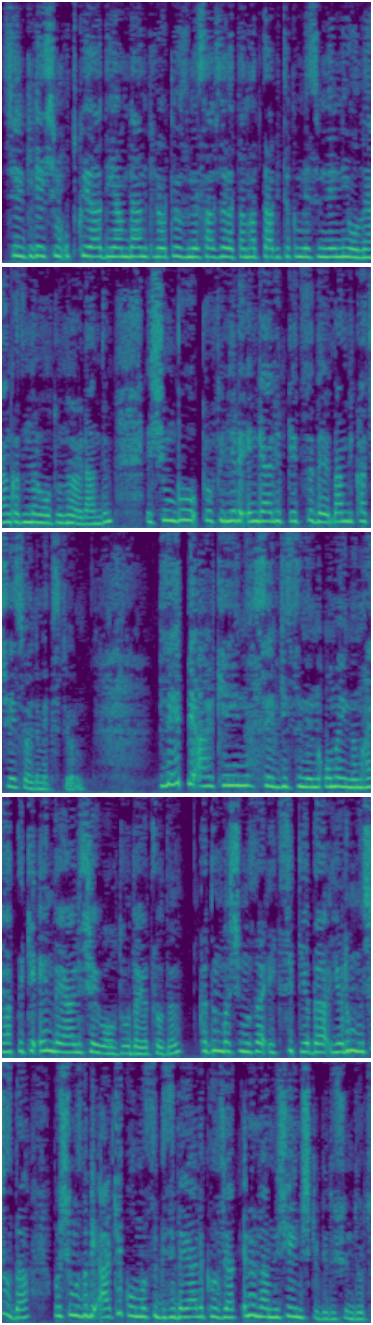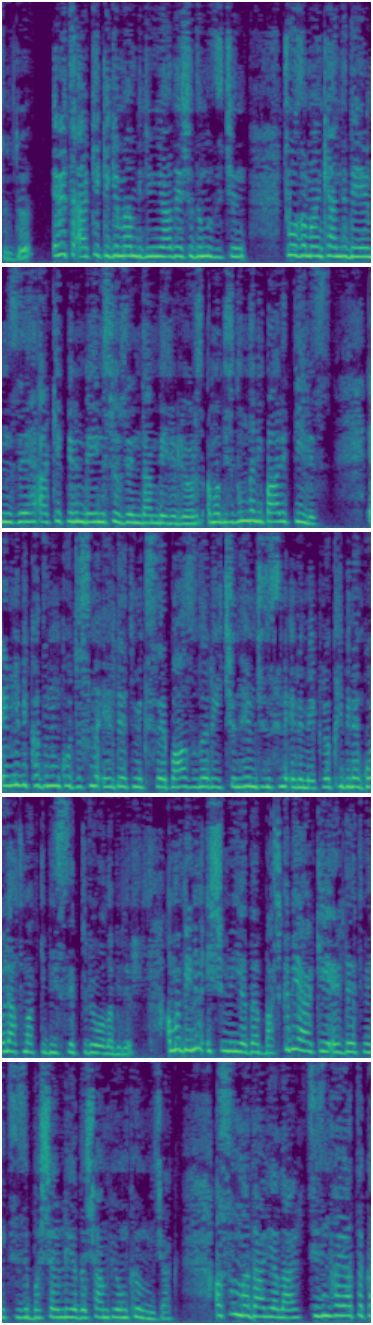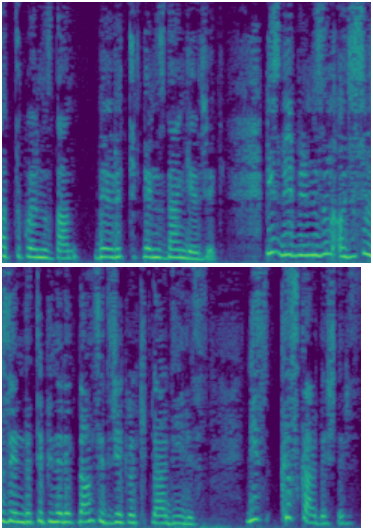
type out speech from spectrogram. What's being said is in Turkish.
Sevgili eşim Utku'ya DM'den flörtöz mesajlar atan hatta bir takım resimlerini yollayan kadınlar olduğunu öğrendim. Eşim bu profilleri engelleyip geçse de ben birkaç şey söylemek istiyorum. Bize hep bir erkeğin sevgisinin, onayının hayattaki en değerli şey olduğu dayatıldı. Kadın başımıza eksik ya da yarımmışız da başımızda bir erkek olması bizi değerli kılacak en önemli şeymiş gibi düşündürtüldü. Evet erkek egemen bir dünyada yaşadığımız için çoğu zaman kendi değerimizi erkeklerin beğenisi üzerinden belirliyoruz ama biz bundan ibaret değiliz. Evli bir kadının kocasını elde etmek ise bazıları için hem cinsini elemek, rakibine gol atmak gibi hissettiriyor olabilir. Ama benim eşimi ya da başka bir erkeği elde etmek sizi başarılı ya da şampiyon kılmayacak. Asıl madalyalar sizin hayata kattıklarınızdan ve ürettiklerinizden gelecek. Biz birbirimizin acısı üzerinde tepinerek dans edecek rakipler değiliz. Biz kız kardeşleriz.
